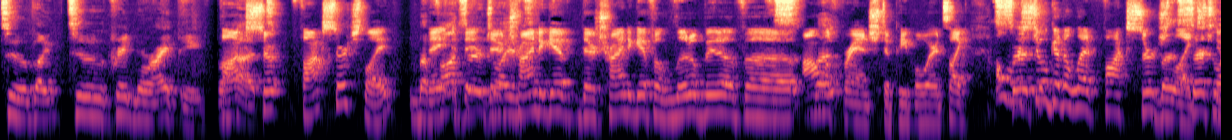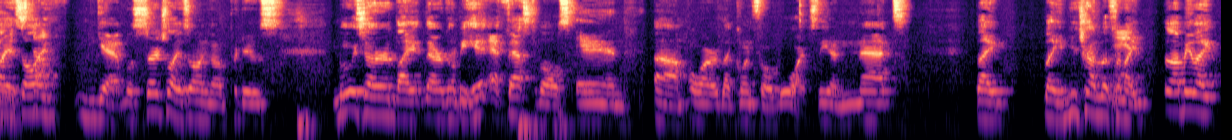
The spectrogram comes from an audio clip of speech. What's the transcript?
to like to create more IP. But Fox, Ser- Fox Searchlight. But they, Fox they, are trying to give they're trying to give a little bit of a S- olive but- branch to people where it's like, oh, we're still gonna let Fox Searchlight do Searchlight is only yeah. Well, Searchlight is only going to produce movies that are like that are going to be hit at festivals and um, or like going for awards. They are not like like if you try to look for Yeah. like I mean like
